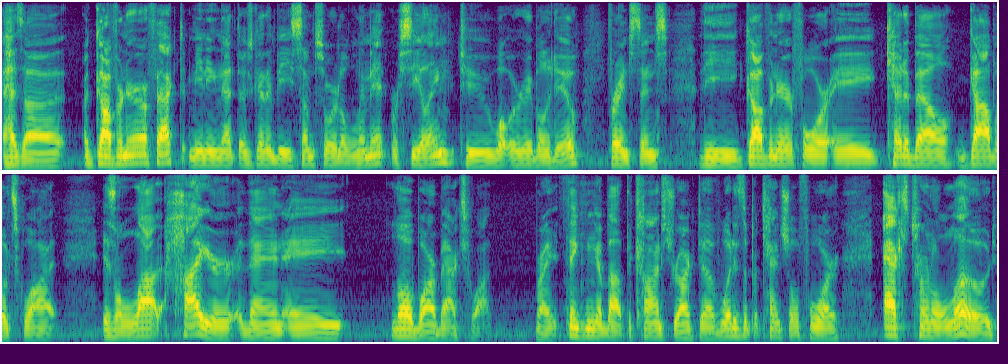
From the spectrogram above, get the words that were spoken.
has a, a governor effect, meaning that there's going to be some sort of limit or ceiling to what we're able to do. For instance, the governor for a kettlebell goblet squat is a lot higher than a low bar back squat, right? Thinking about the construct of what is the potential for external load.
